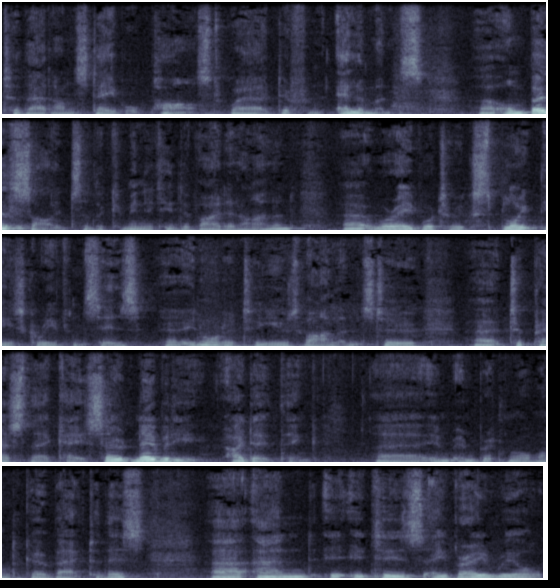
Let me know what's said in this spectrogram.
to that unstable past where different elements uh, on both sides of the community divided Ireland uh, were able to exploit these grievances uh, in order to use violence to uh, to press their case. So nobody, I don't think, uh, in, in Britain will want to go back to this, uh, and it, it is a very real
